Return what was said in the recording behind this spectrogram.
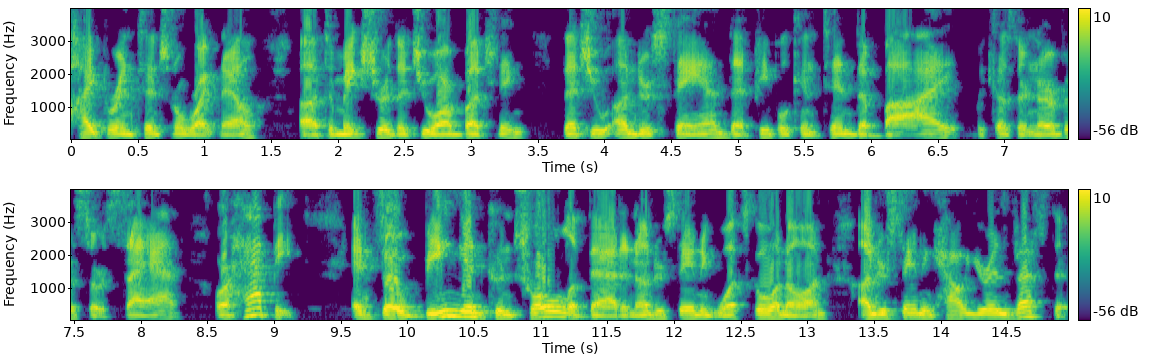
hyper intentional right now uh, to make sure that you are budgeting, that you understand that people can tend to buy because they're nervous or sad or happy. And so being in control of that and understanding what's going on, understanding how you're invested,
